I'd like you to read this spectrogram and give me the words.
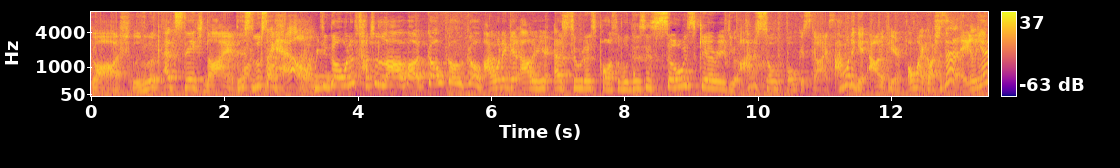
gosh, look at stage nine. This looks like hell. We do not want to touch the lava. Go, go, go. I want to get out of here as soon as possible. This is so scary. Dude, I'm so focused, guys. I want to get out of here. Oh my gosh, is that an alien?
